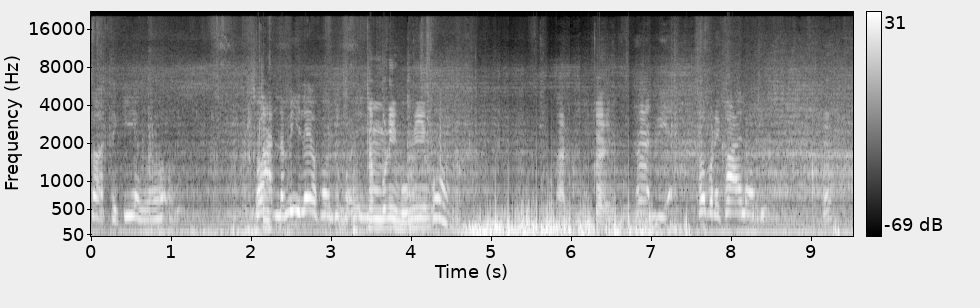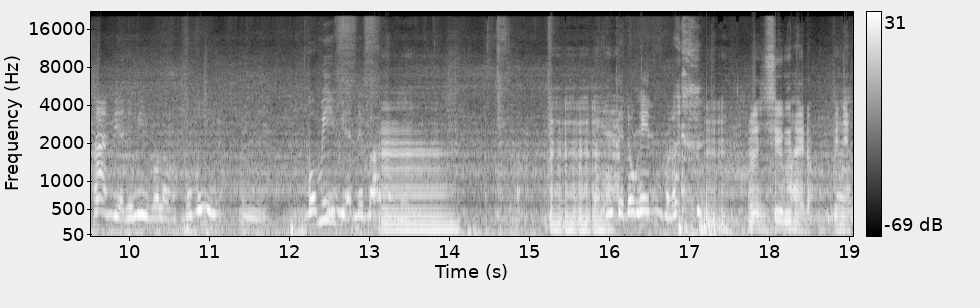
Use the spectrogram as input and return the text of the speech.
ขาดแต่เกี้ยงแล้วสว่านน่ะมีแล้วพอจะบ่ได้น้ำบุนี่บุมีบ่อ่านน้ำหมูไก่ห้านเวียด เขาบ่ได้ขายแล้วดิห้านเวียดนี่มีบ่ล่ะบ่มีอืมบ่มีเวียดในบ้านอืมอืมอืมอืมอืมมีแต่ดงเห็นพุ่นละอืมอืมเลยซื้อมาให้ดอกเป็นหยัง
